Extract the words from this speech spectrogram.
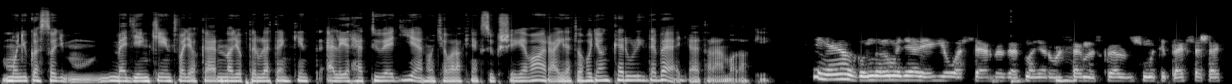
mondjuk azt, hogy megyénként vagy akár nagyobb területenként elérhető egy ilyen, hogyha valakinek szüksége van rá, illetve hogyan kerül ide be egyáltalán valaki? Igen, azt gondolom, hogy elég jó a szervezet Magyarországon a szklerózis multiplexesek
